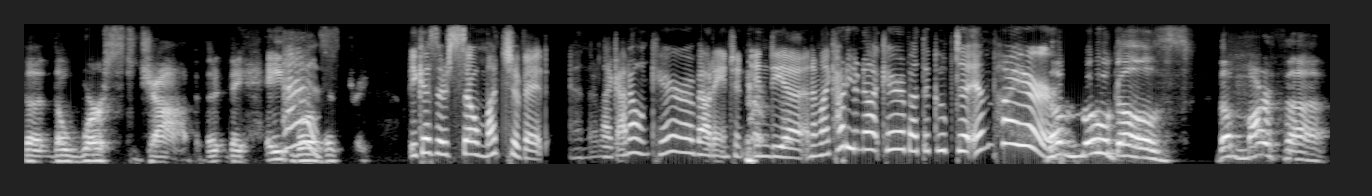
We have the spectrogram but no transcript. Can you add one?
the the worst job. They, they hate yes, world history because there's so much of it. And they're like, I don't care about ancient India. And I'm like, how do you not care about the Gupta Empire? The Mughals, the Maratha.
